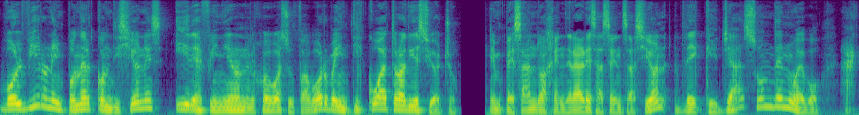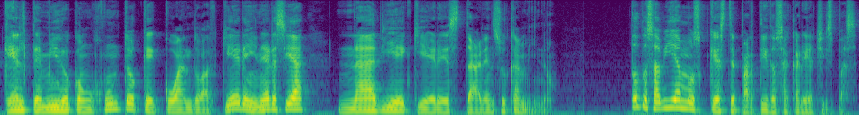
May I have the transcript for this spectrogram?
volvieron a imponer condiciones y definieron el juego a su favor 24 a 18, empezando a generar esa sensación de que ya son de nuevo aquel temido conjunto que cuando adquiere inercia nadie quiere estar en su camino. Todos sabíamos que este partido sacaría chispas.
